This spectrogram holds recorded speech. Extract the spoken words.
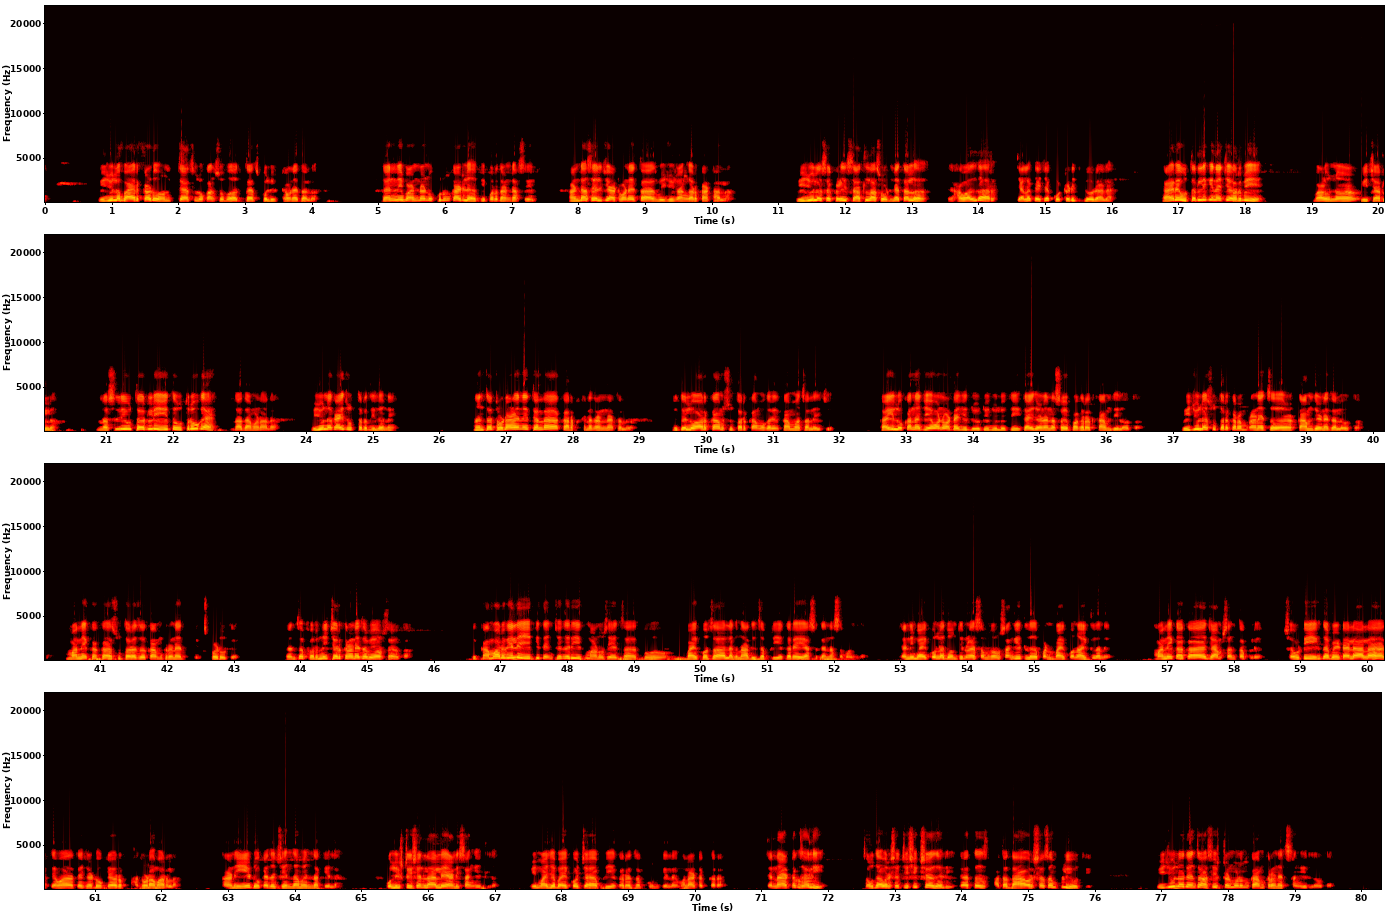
विजूला बाहेर काढून त्याच लोकांसोबत त्याच खोलीत ठेवण्यात आलं. त्यांनी भांडण उकरून काढलं की परत अंडा सेल. अंडा सेलची आठवण येताच विजूच्या अंगावर काठ आला. विजूला सकाळी सातला सोडण्यात आलं. हवालदार त्याला त्याच्या कोठडीत घेऊन आला. काय रे उतरली की नाही अरबी बाळून विचारलं. नसली उतरली तर उतरवू काय? दादा म्हणाला. विजूनं काहीच उत्तर दिलं नाही. नंतर थोड्या वेळाने त्याला कारखान्यात आणण्यात आलं. इथे लोहार काम सुतारकाम वगैरे कामं चालायची. काही लोकांना जेवण वाटायची ड्युटी दिली होती. काही जणांना स्वयंपाकघरात काम दिलं होतं. विजूला सुतारकाम करण्याचं काम देण्यात आलं होतं. माने काका सुताराचं काम करण्यात एक्सपर्ट होते. त्यांचा फर्निचर करण्याचा व्यवसाय होता. ते कामावर गेले की त्यांच्या घरी एक माणूस यायचा. तो बायकोचा लग्न आधीचा प्रियकर आहे असं त्यांना समजलं. त्यांनी बायकोला दोन तीन वेळा समजावून सांगितलं पण बायकोनं ऐकलं नाही. माने काका जाम संतापले. शेवटी एकदा भेटायला आला तेव्हा त्याच्या डोक्यावर हातोडा मारला आणि डोक्याचा चेंदा मेंदा केला. पोलीस स्टेशनला आले आणि सांगितलं मी माझ्या बायकोच्या प्रियकराचा खून केलाय मला अटक करा. त्यांना अटक झाली. चौदा वर्षाची शिक्षा झाली. त्यातच आता दहा वर्ष संपली होती. विजूला त्यांचा असिस्टंट म्हणून काम करण्यास सांगितलं होतं.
